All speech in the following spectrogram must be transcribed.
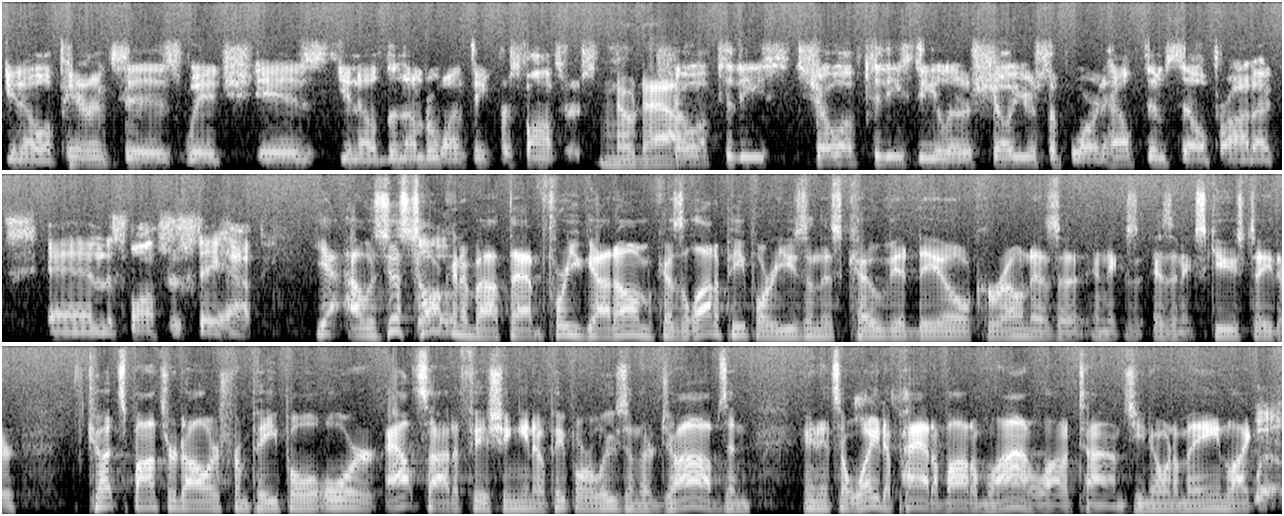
you know, appearances, which is, you know, the number one thing for sponsors no doubt. show up to these show up to these dealers show your support help them sell product and the sponsors stay happy Yeah, I was just So- talking about that before you got on because a lot of people are using this COVID deal, Corona, as, a, an ex, as an excuse to either cut sponsor dollars from people or outside of fishing. You know, people are losing their jobs, and and it's a way to pad a bottom line a lot of times. You know what I mean? Like Well,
